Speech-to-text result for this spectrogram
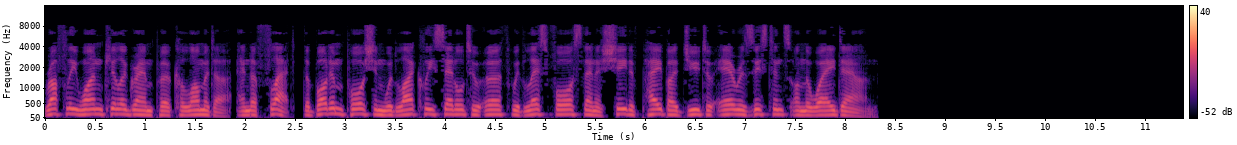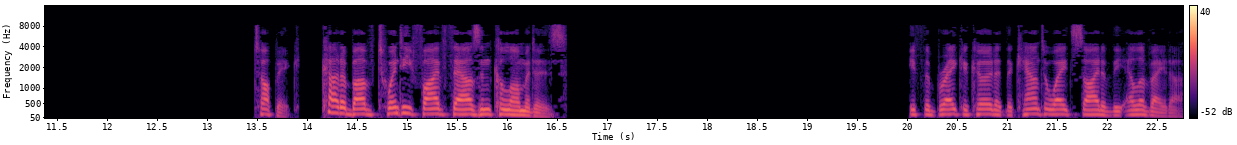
roughly 1 kg per kilometer and are flat, the bottom portion would likely settle to Earth with less force than a sheet of paper due to air resistance on the way down. Cut above 25,000 kilometers If the break occurred at the counterweight side of the elevator,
